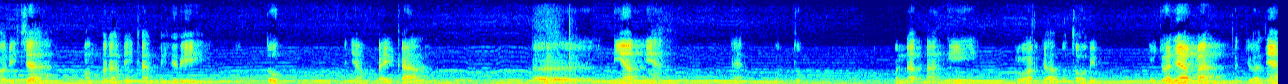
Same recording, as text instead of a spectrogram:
Khadijah memberanikan diri untuk menyampaikan uh, niatnya ya, untuk mendatangi keluarga Abu. Tujuannya apa? Tujuannya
